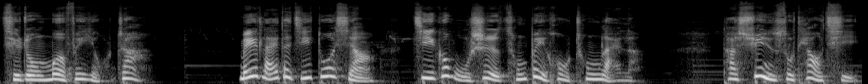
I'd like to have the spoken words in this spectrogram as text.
其中莫非有诈？没来得及多想，几个武士从背后冲来了。他迅速跳起，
